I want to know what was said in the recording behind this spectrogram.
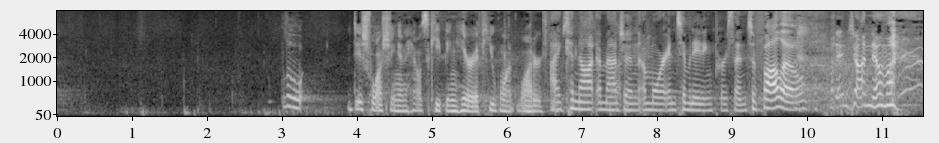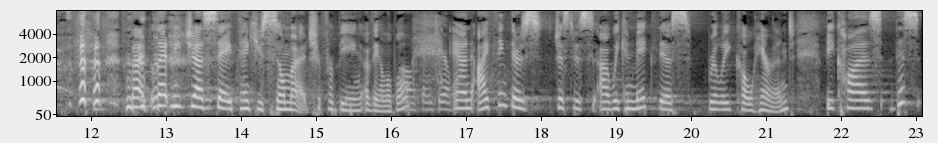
little dishwashing and housekeeping here if you want water. I cannot imagine a more intimidating person to follow than John Neumeier. but let me just say thank you so much for being available. Oh, thank you. And I think there's just this, uh, we can make this really coherent because this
